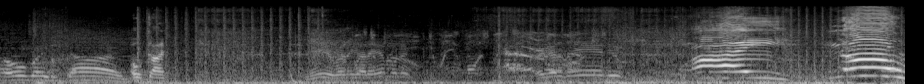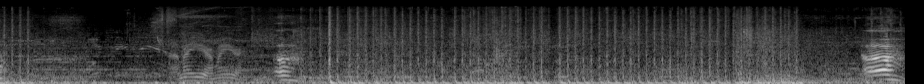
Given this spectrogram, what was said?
Oh my god. Oh god. Yeah, you're running out of ammo. there. I got to hand you. I. No! I'm right here. I'm right here. Uh. Uh.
